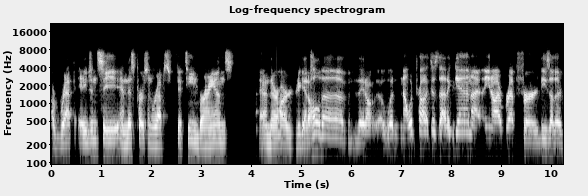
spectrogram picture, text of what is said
a rep agency and this person reps 15 brands and they're harder to get a hold of. They don't, what, now what product is that again? I, you know, I rep for these other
